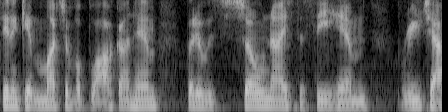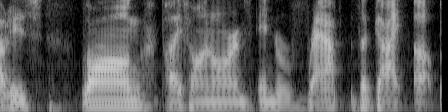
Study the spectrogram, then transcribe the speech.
Didn't get much of a block on him, but it was so nice to see him reach out his long python arms and wrap the guy up.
